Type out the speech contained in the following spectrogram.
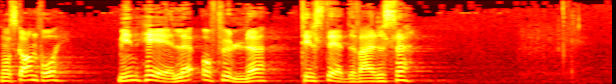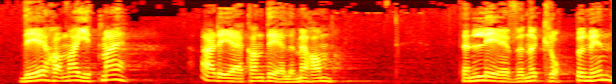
Nå skal han få min hele og fulle tilstedeværelse. Det han har gitt meg, er det jeg kan dele med ham. Den levende kroppen min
